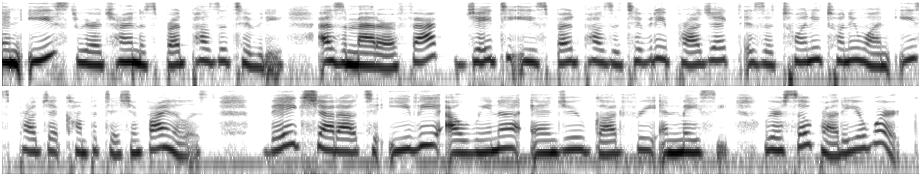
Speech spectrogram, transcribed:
In East, we are trying to spread positivity. As a matter of fact, JTE Spread Positivity Project is a 2021 East Project Competition finalist. Big shout out to Evie, Alwina, Andrew, Godfrey, and Macy. We are so proud of your work.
